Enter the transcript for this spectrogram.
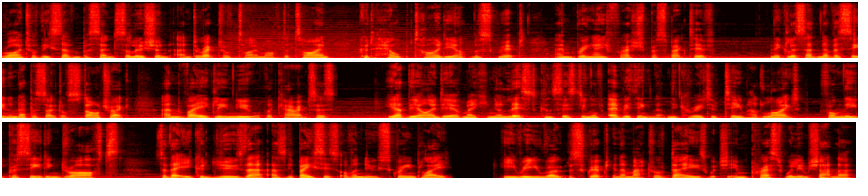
writer of The 7% Solution and director of Time After Time, could help tidy up the script and bring a fresh perspective. Nicholas had never seen an episode of Star Trek and vaguely knew of the characters. He had the idea of making a list consisting of everything that the creative team had liked from the preceding drafts so that he could use that as the basis of a new screenplay. He rewrote the script in a matter of days, which impressed William Shatner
